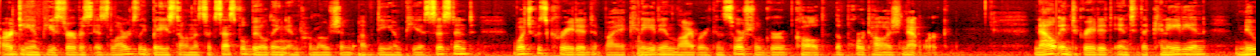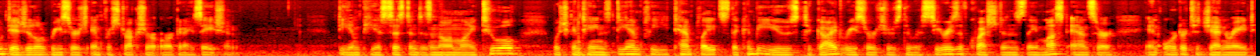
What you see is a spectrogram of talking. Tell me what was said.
Our DMP service is largely based on the successful building and promotion of DMP Assistant, which was created by a Canadian library consortial group called the Portage Network, now integrated into the Canadian New Digital Research Infrastructure Organization. DMP Assistant is an online tool which contains DMP templates that can be used to guide researchers through a series of questions they must answer in order to generate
